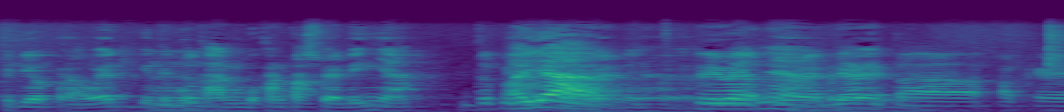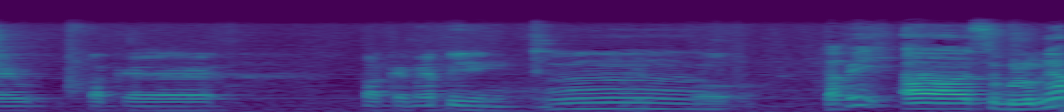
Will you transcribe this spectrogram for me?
video prawed gitu Itu- bukan bukan pas weddingnya itu oh iya Pre-wednya. prewednya Pre-wednya. kita pakai pakai pakai mapping Hmm. Gitu. tapi eh, sebelumnya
